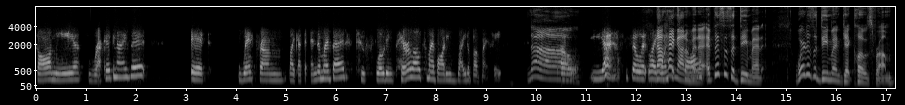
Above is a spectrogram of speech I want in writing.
saw me recognize it, it went from like at the end of my bed to floating parallel to my body right above my face. No. So yes, so it like now hang on a minute. If this is a demon, where does a demon get clothes from?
